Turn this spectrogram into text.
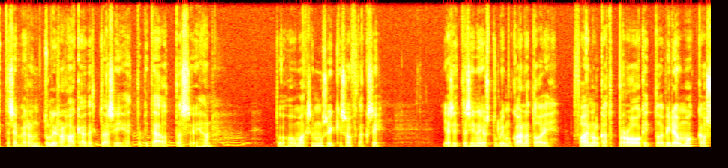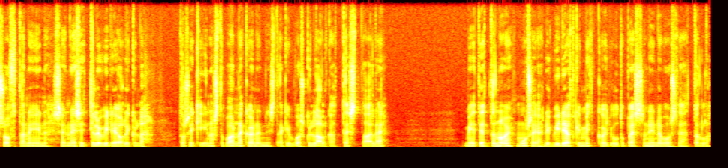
Että sen verran nyt tuli rahaa käytettyä siihen, että pitää ottaa se ihan tuohon omaksi musiikkisoftaksi. Ja sitten siinä jos tuli mukana toi Final Cut Prokin, toi videomokaussofta, niin sen esittelyvideo oli kyllä tosi kiinnostavan näköinen, niin sitäkin voisi kyllä alkaa testailemaan. Mietin, että noin Musejahdin videotkin, mitkä on YouTubessa, niin ne voisi tehdä tuolla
